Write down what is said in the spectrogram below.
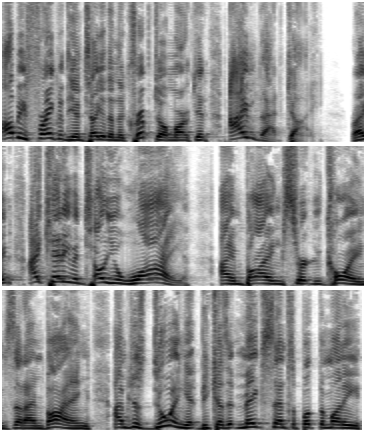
I'll be frank with you and tell you that in the crypto market, I'm that guy, right? I can't even tell you why I'm buying certain coins that I'm buying. I'm just doing it because it makes sense to put the money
